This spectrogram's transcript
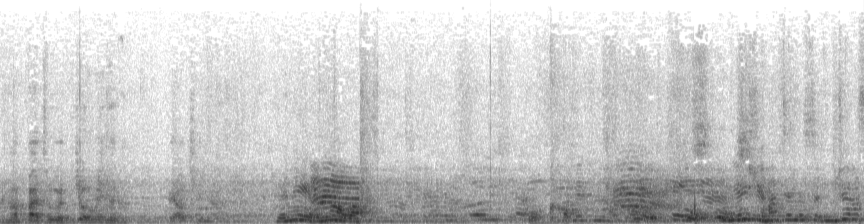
你们摆出个救命的表情啊！人类也很好玩。我靠！也许他真的是，你觉得是？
